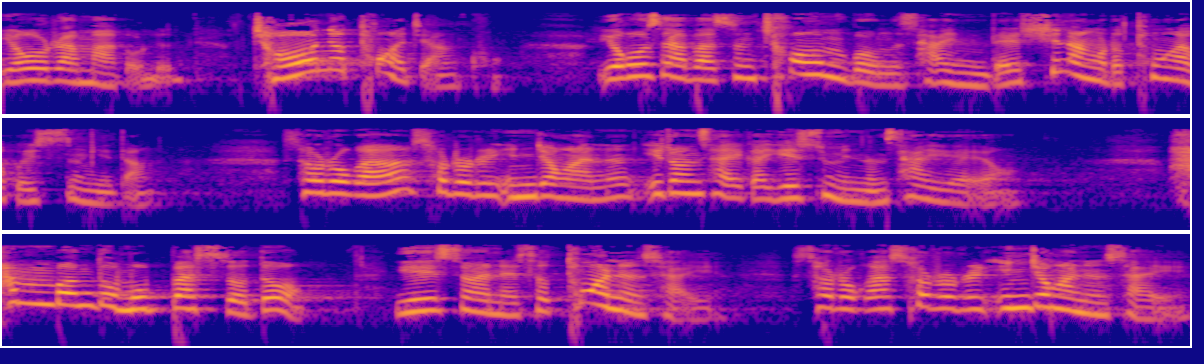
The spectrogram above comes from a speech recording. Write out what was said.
여호람하고는 전혀 통하지 않고 여호사밧은 처음 본 사이인데 신앙으로 통하고 있습니다. 서로가 서로를 인정하는 이런 사이가 예수 믿는 사이예요. 한 번도 못 봤어도 예수 안에서 통하는 사이. 서로가 서로를 인정하는 사이.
